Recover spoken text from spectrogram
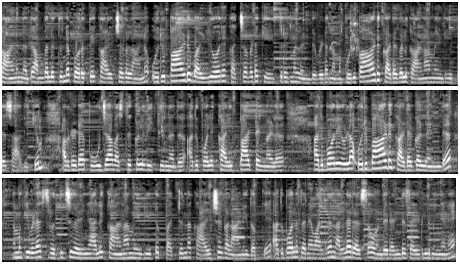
കാണുന്നത്. അമ്പലത്തിന്റെ പുറത്തെ കാഴ്ചകളാണ്. ഒരുപാട് വഴിയോര കച്ചവട കേന്ദ്രങ്ങളുണ്ട്. ഇവിടെ നമുക്ക് ഒരുപാട് കടകൾ കാണാൻ വേണ്ടിയിട്ട് സാധിക്കും. അവരുടെ പൂജാ വസ്തുക്കൾ വിൽക്കുന്നത് അതുപോലെ കളിപ്പാട്ടങ്ങൾ അതുപോലെയുള്ള ഒരുപാട് കടകളുണ്ട്. നമുക്കിവിടെ ശ്രദ്ധിച്ചു കഴിഞ്ഞാൽ കാണാൻ വേണ്ടിയിട്ട് പറ്റുന്ന കാഴ്ചകളാണ് ഇതൊക്കെ. അതുപോലെ തന്നെ വളരെ നല്ല രസമുണ്ട് രണ്ട് സൈഡിലും ഇങ്ങനെ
